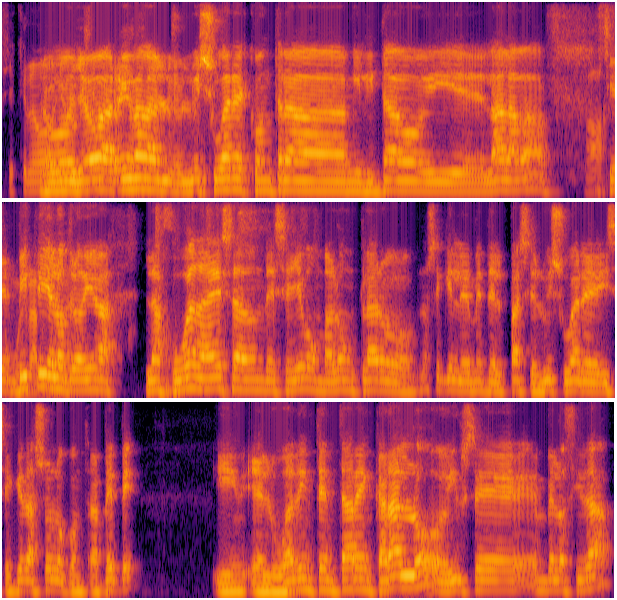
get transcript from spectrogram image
Si es que no, Luego yo si- arriba, Lu- Luis Suárez contra Militao y el Álava. Ah, muy ¿Viste el rápidos, otro ¿eh? día la jugada esa donde se lleva un balón claro? No sé quién le mete el pase, Luis Suárez, y se queda solo contra Pepe. Y en lugar de intentar encararlo o irse en velocidad,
